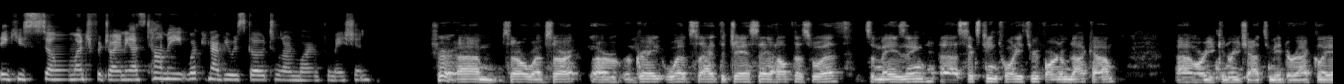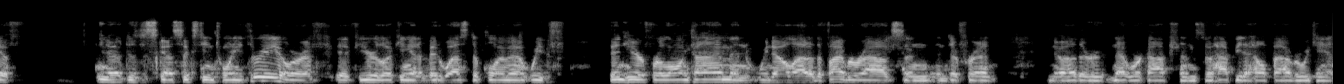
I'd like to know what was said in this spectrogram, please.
Thank you so much for joining us. Tell me, where can our viewers go to learn more information? Sure. Um, so our website, our great website that JSA helped us with, it's amazing, uh, 1623farnam.com, um, or you can reach out to me directly if, you know, to discuss 1623, or if, if you're looking at a Midwest deployment, we've been here for a long time and we know a lot of the fiber routes and, and different, you know, other network options. So happy to help however we can.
